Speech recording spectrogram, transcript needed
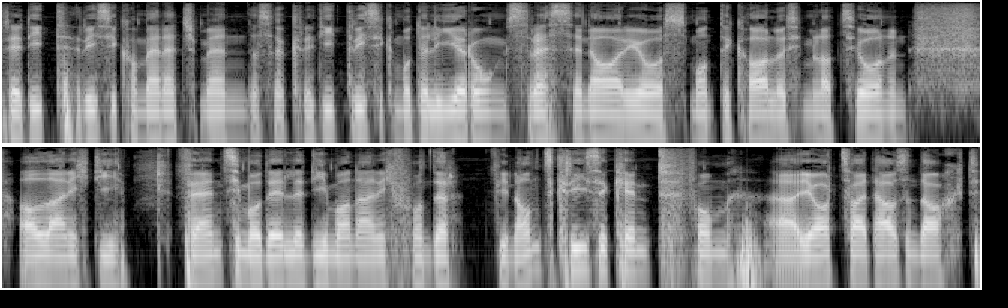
Kreditrisikomanagement, also Kreditrisikomodellierung, Stressszenarios, Monte Carlo Simulationen, all eigentlich die fancy Modelle, die man eigentlich von der Finanzkrise kennt vom äh, Jahr 2008.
